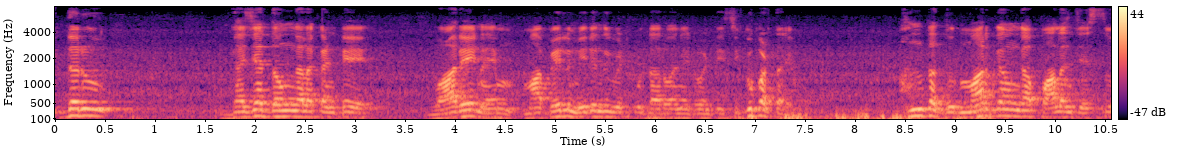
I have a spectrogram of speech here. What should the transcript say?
ఇద్దరు గజ దొంగల కంటే వారే నయం. మా పేర్లు మీరెందుకు పెట్టుకుంటారు అనేటువంటి సిగ్గుపడతారేమో. అంత దుర్మార్గంగా పాలన చేస్తూ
